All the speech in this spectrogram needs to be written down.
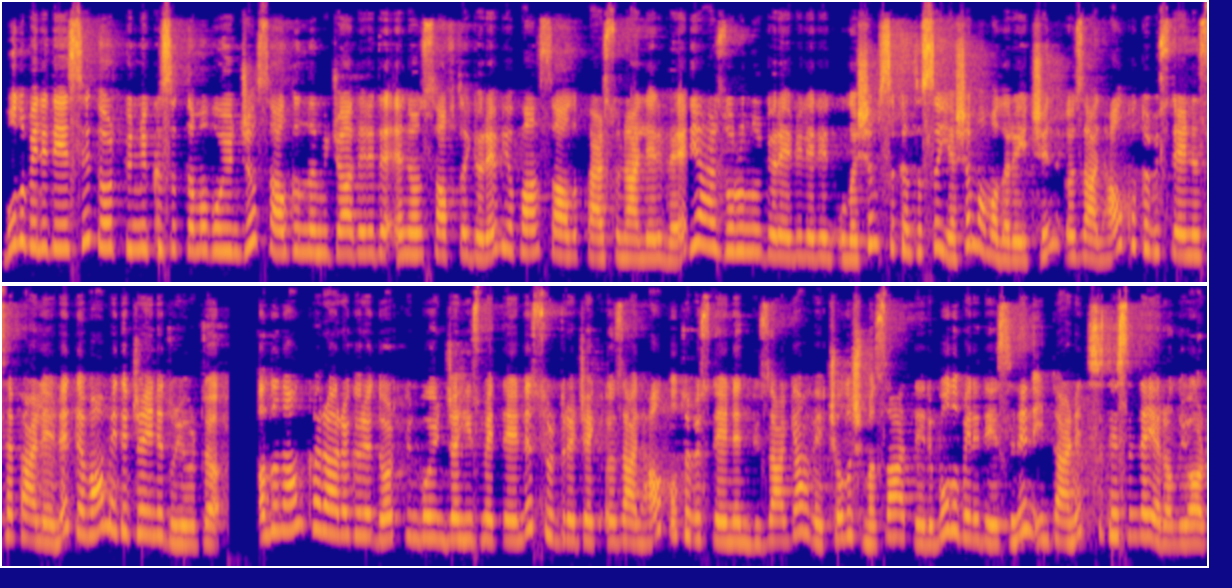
Bolu Belediyesi 4 günlük kısıtlama boyunca salgınla mücadelede en ön safta görev yapan sağlık personelleri ve diğer zorunlu görevlilerin ulaşım sıkıntısı yaşamamaları için özel halk otobüslerinin seferlerine devam edeceğini duyurdu. Alınan karara göre 4 gün boyunca hizmetlerini sürdürecek özel halk otobüslerinin güzergah ve çalışma saatleri Bolu Belediyesi'nin internet sitesinde yer alıyor.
